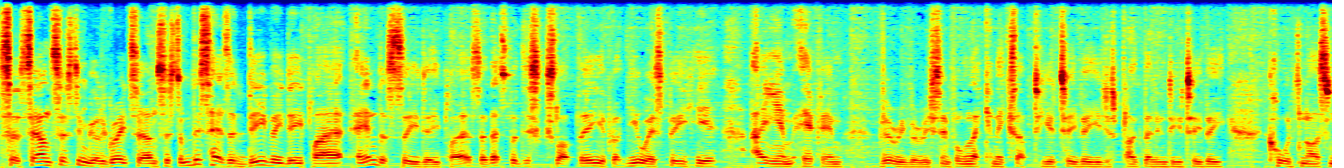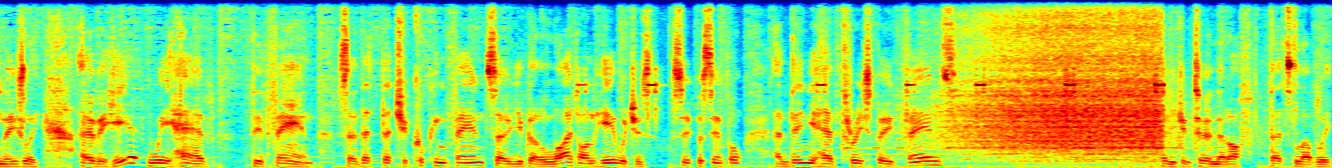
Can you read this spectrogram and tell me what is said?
So sound system, you've got a great sound system. This has a DVD player and a CD player, so that's the disc slot there. You've got USB here, AM, FM, very, very simple, and that connects up to your TV. You just plug that into your TV, cords nice and easily. Over here we have the fan. So that, that's your cooking fan. So you've got a light on here, which is super simple. And then you have three speed fans. And you can turn that off. That's lovely.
